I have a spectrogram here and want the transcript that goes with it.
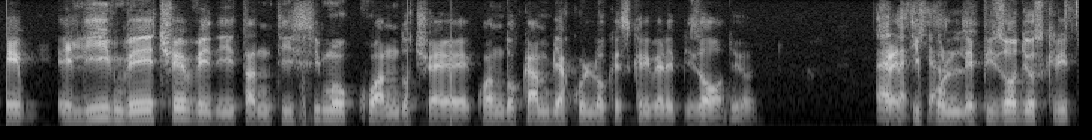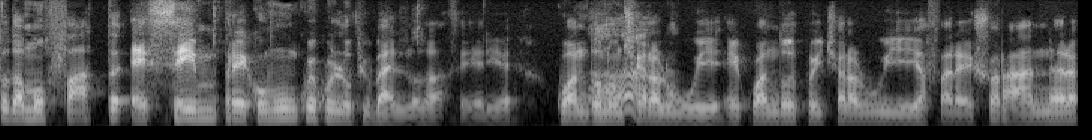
e, e, lì invece vedi tantissimo quando, quando, cambia quello che scrive l'episodio. Eh cioè, beh, tipo chiaro. l'episodio scritto da Moffat è sempre comunque quello più bello della serie. Quando ah, non c'era lui e quando poi c'era lui a fare showrunner,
